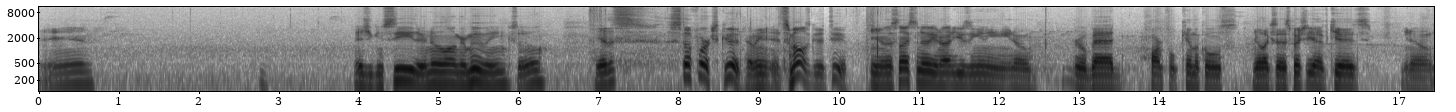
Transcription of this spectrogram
And as you can see they're no longer moving so. Yeah this, stuff works good. I mean it smells good too. You know it's nice to know you're not using any you know real bad harmful chemicals. You know like I said especially if you have kids you know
